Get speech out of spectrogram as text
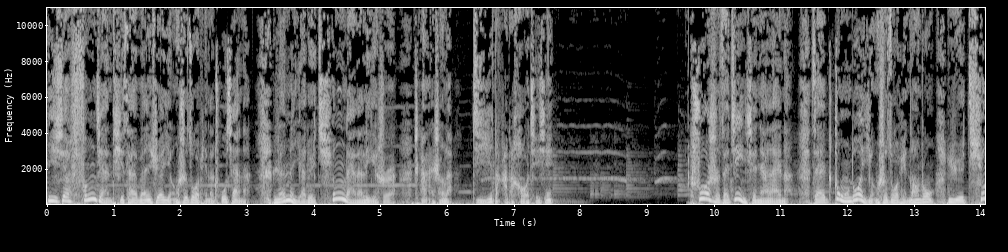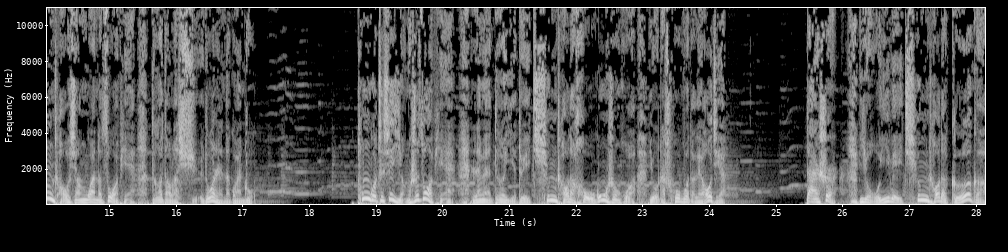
一些封建题材文学影视作品的出现呢，人们也对清代的历史产生了极大的好奇心。说是在近些年来呢，在众多影视作品当中，与清朝相关的作品得到了许多人的关注。通过这些影视作品，人们得以对清朝的后宫生活有着初步的了解。但是，有一位清朝的格格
